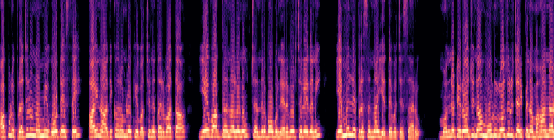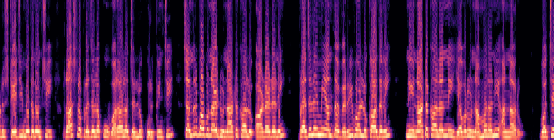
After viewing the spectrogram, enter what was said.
అప్పుడు ప్రజలు నమ్మి ఓటేస్తే ఆయన అధికారంలోకి వచ్చిన తర్వాత ఏ వాగ్దానాలను చంద్రబాబు నెరవేర్చలేదని ఎమ్మెల్యే ప్రసన్న ఎద్దేవా చేశారు. మొన్నటి రోజున మూడు రోజులు జరిపిన మహానాడు స్టేజీ మీద నుంచి రాష్ట్ర ప్రజలకు వరాల జల్లు కురిపించి చంద్రబాబు నాయుడు నాటకాలు ఆడాడని ప్రజలేమీ అంత వెర్రివాళ్ళు కాదని నీ నాటకాలన్నీ ఎవరూ నమ్మరని అన్నారు. వచ్చే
